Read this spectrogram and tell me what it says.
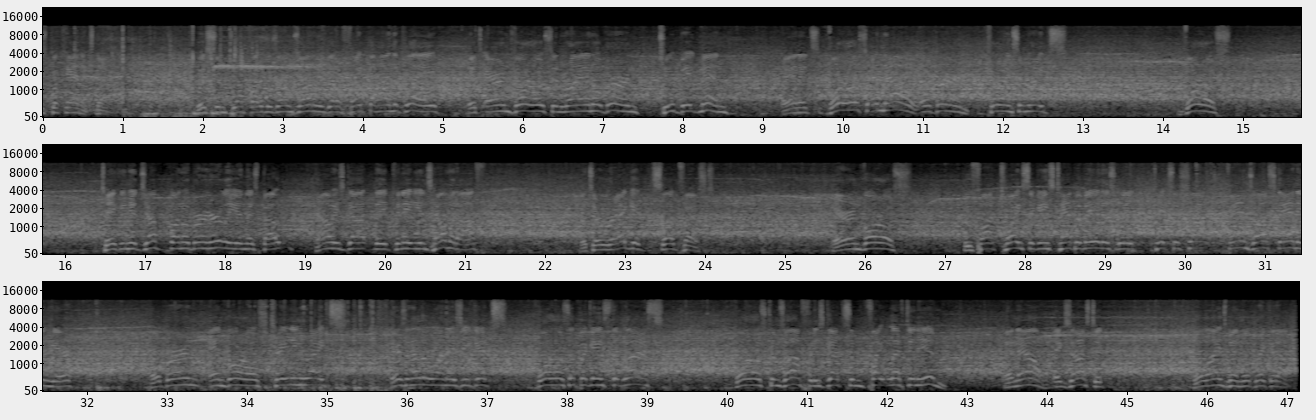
Now. With some jump out of his own zone. We've got a fight behind the play. It's Aaron Voros and Ryan O'Byrne, two big men. And it's Voros and now O'Byrne throwing some rights. Voros taking a jump on O'Byrne early in this bout. Now he's got the Canadiens' helmet off. It's a ragged slugfest. Aaron Voros, who fought twice against Tampa Bay this week, takes a shot. Fans all standing here. O'Byrne and Voros trading rights. There's another one as he gets Voros up against the glass. Voros comes off, and he's got some fight left in him. And now, exhausted, the linesman will break it up.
